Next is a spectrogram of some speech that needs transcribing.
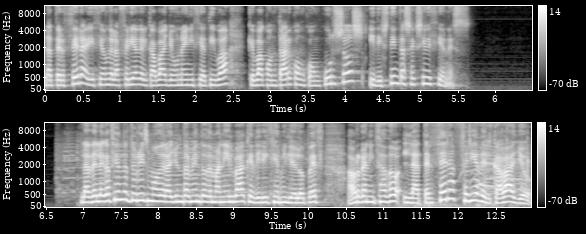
la tercera edición de la Feria del Caballo, una iniciativa que va a contar con concursos y distintas exhibiciones. La Delegación de Turismo del Ayuntamiento de Manilva, que dirige Emilio López, ha organizado la tercera Feria del Caballo,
